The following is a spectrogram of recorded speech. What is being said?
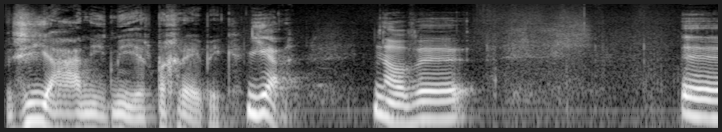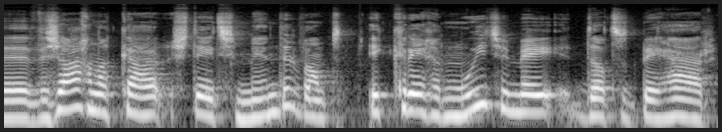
zie je haar niet meer, begreep ik. Ja, nou, we, uh, we zagen elkaar steeds minder, want ik kreeg er moeite mee dat het bij haar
